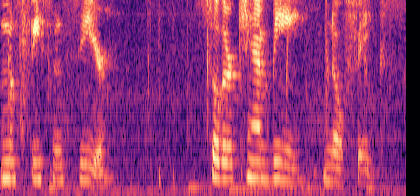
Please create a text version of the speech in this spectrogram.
must be sincere, so there can be no fakes."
